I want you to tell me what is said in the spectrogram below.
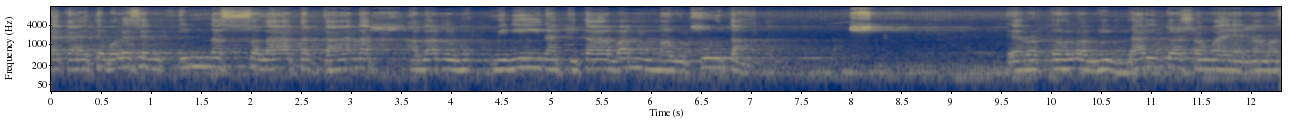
একায়তে বলেছেন ইন্নাসসালাতা কানাত আলাল মুমিনিনা কিতাবাম মাওকুতা এর অর্থ হলো নির্ধারিত সময়ে নামাজ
